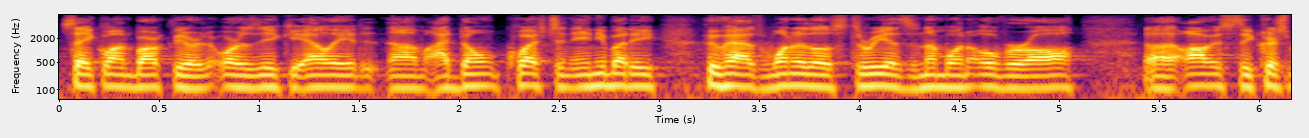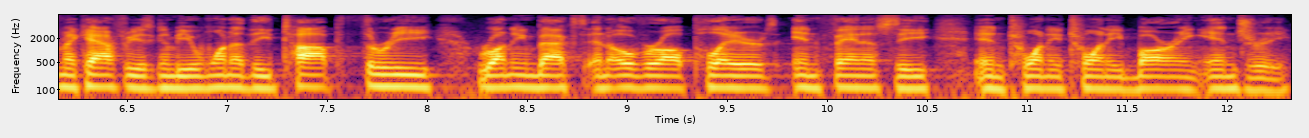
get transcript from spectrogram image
Saquon Barkley or, or Ezekiel Elliott, um, I don't question anybody who has one of those three as the number one overall. Uh, obviously, Christian McCaffrey is going to be one of the top three running backs and overall players in fantasy in 2020, barring injury.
